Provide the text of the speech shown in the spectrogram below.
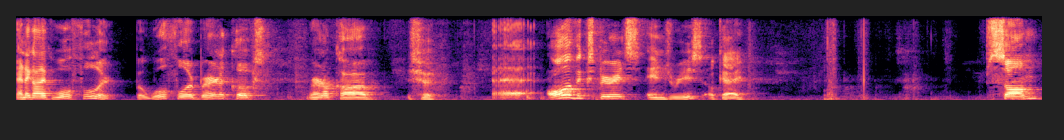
and a guy like Will Fuller. But Will Fuller, Brandin Cooks, Randall Cobb, uh, all have experienced injuries. Okay, some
